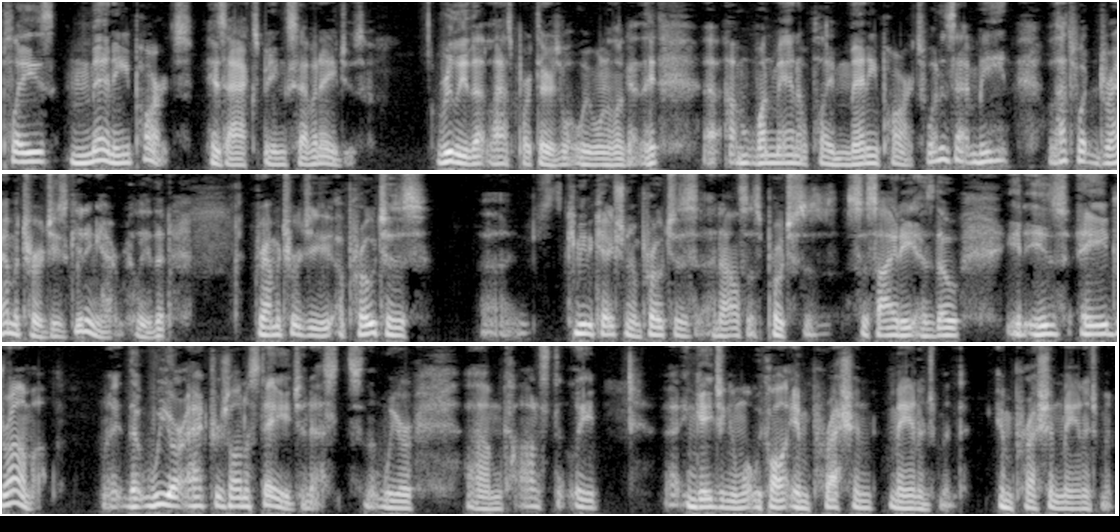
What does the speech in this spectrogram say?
plays many parts, his acts being seven ages. Really, that last part there is what we want to look at. Uh, um, one man will play many parts. What does that mean? Well, that's what dramaturgy is getting at, really, that dramaturgy approaches uh, communication approaches analysis approaches society as though it is a drama right that we are actors on a stage in essence that we are um, constantly uh, engaging in what we call impression management, impression management,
